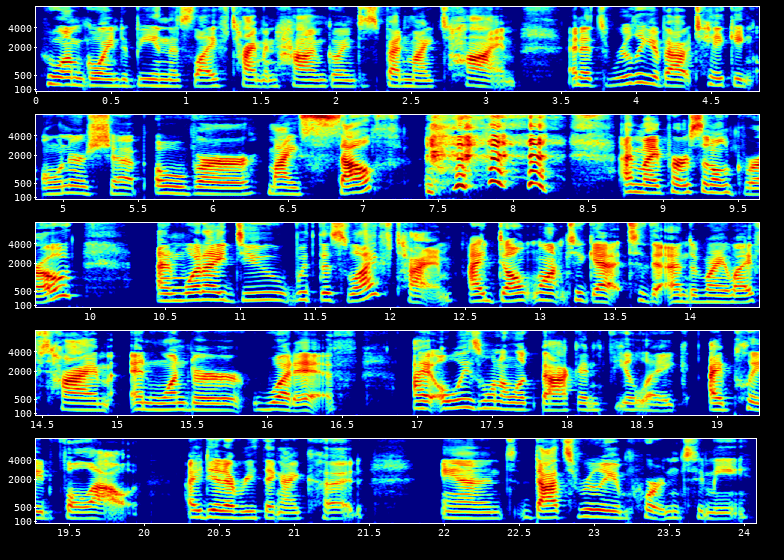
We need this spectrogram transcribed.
who I'm going to be in this lifetime and how I'm going to spend my time. And it's really about taking ownership over myself and my personal growth and what I do with this lifetime. I don't want to get to the end of my lifetime and wonder what if. I always want to look back and feel like I played full out. I did everything I could. And that's really important to me.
